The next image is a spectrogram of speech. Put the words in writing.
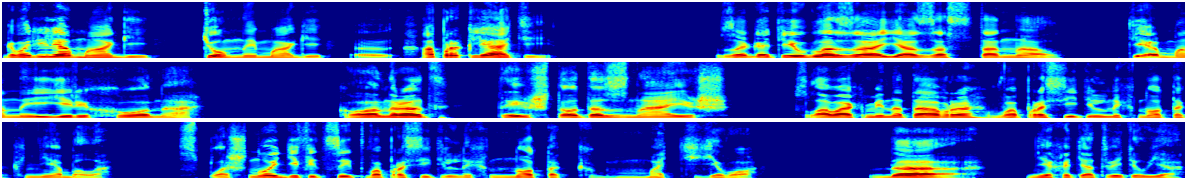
Говорили о магии, темной магии, э, о проклятии. Заготив глаза, я застонал. Демоны Ерехона! «Конрад, ты что-то знаешь». В словах Минотавра вопросительных ноток не было. Сплошной дефицит вопросительных ноток, мать его. «Да», — нехотя ответил я,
